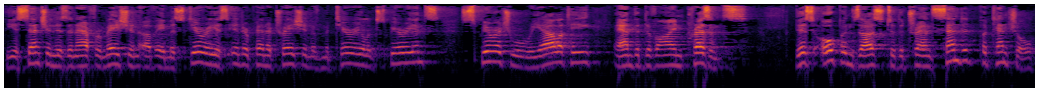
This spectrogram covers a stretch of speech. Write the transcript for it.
The ascension is an affirmation of a mysterious interpenetration of material experience, spiritual reality, and the divine presence. This opens us to the transcendent potential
